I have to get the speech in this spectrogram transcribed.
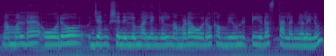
നമ്മളുടെ ഓരോ ജംഗ്ഷനിലും അല്ലെങ്കിൽ നമ്മുടെ ഓരോ കമ്മ്യൂണിറ്റിയുടെ സ്ഥലങ്ങളിലും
